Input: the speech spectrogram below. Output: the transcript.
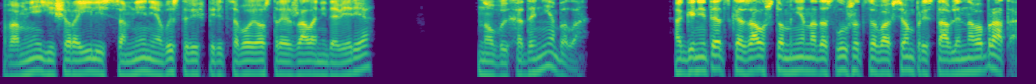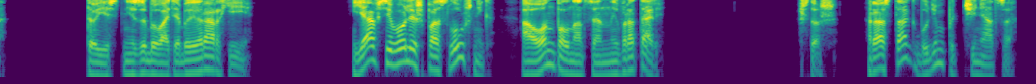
Во мне еще роились сомнения, выставив перед собой острое жало недоверия, но выхода не было. Аганитет сказал, что мне надо слушаться во всем представленного брата, то есть не забывать об иерархии. Я всего лишь послушник, а он полноценный вратарь. Что ж, раз так, будем подчиняться.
